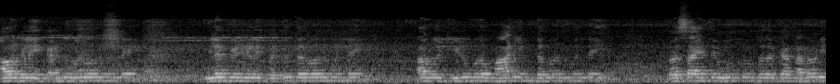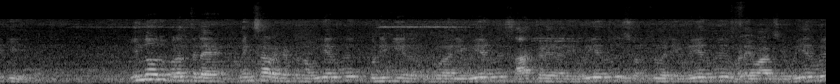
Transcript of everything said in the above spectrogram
அவர்களை கண்டுகொள்வதும் இல்லை இழப்பீடுகளை பெற்றுத் தருவதும் இல்லை அவர்களுக்கு இருபுற மானியம் தருவதும் இல்லை விவசாயத்தை ஊக்குவிப்பதற்கான நடவடிக்கை இல்லை. இன்னொரு புறத்தில் மின்சார கட்டண உயர்வு குடிநீர் வரி உயர்வு சாக்கடை வரி உயர்வு சொத்து வரி உயர்வு விலைவாசி உயர்வு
